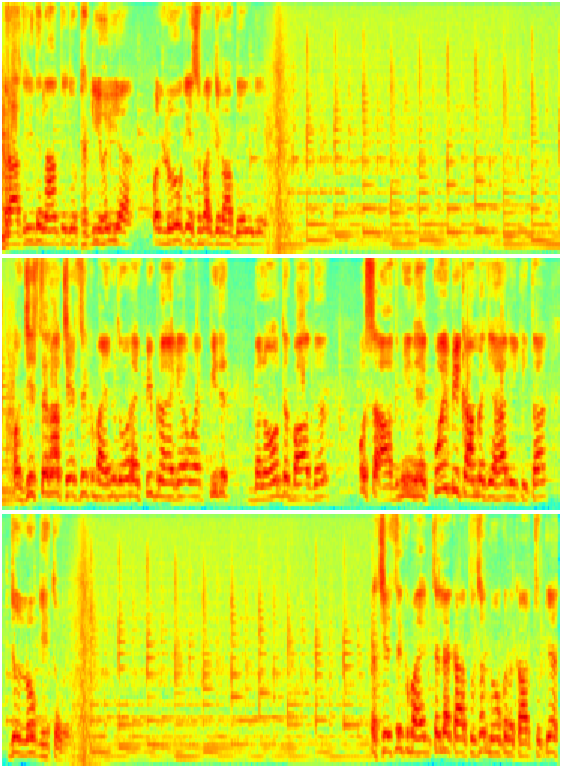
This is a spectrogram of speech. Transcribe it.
ਬਰਾਦਰੀ ਦੇ ਨਾਮ ਤੇ ਜੋ ਠੱਗੀ ਹੋਈ ਆ, ਉਹ ਲੋਕ ਇਸ ਵਾਰ ਜਵਾਬ ਦੇਣਗੇ। ਔਰ ਜਿਸ ਤਰ੍ਹਾਂ ਸ਼ੇਰ ਸਿੰਘ ਕਬਾਇਆ ਨੂੰ ਦੋ ਐਮਪੀ ਬਣਾਇਆ ਗਿਆ, ਉਹ ਐਮਪੀ ਦੇ ਬਣਾਉਣ ਦੇ ਬਾਅਦ ਉਸ ਆਦਮੀ ਨੇ ਕੋਈ ਵੀ ਕੰਮ ਅਜਿਹਾ ਨਹੀਂ ਕੀਤਾ ਜੋ ਲੋਕ ਹਿੱਤ ਹੋਵੇ। ਅੱਛੇ ਸਿੰਘ ਕਬਾਇਕ ਚੱਲਿਆ, ਕਾਰਤੂਸ ਲੋਕ ਨਕਾਰ ਚੁੱਕਿਆ।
